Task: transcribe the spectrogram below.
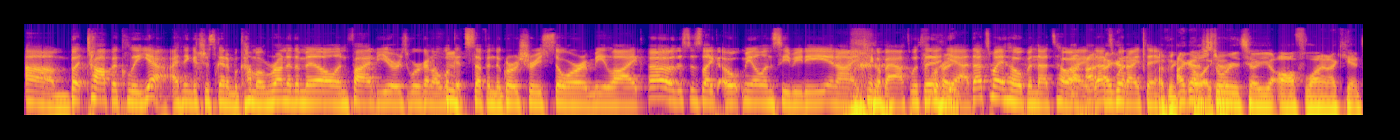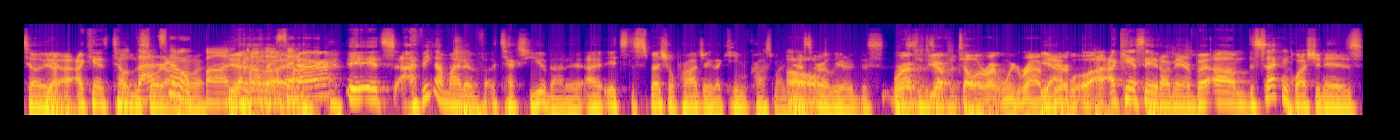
Um, but topically, yeah, I think it's just going to become a run of the mill. In five years, we're going to look hmm. at stuff in the grocery store and be like, oh, this is like oatmeal and CBD, and I take a bath with it. right. Yeah, that's my hope, and that's how I. that's I got, what I think. I, think I got I like a story it. to tell you offline. I can't tell you. Yeah. I can't tell well, the that's story. That's no fun yeah. for the listener. It's. I think I might have texted you about it. it's the special project that came across my desk oh. earlier. This. We're this, have to, you have to tell her right when we wrap yeah, here. Well, I can't say it on there, but um, the second question is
